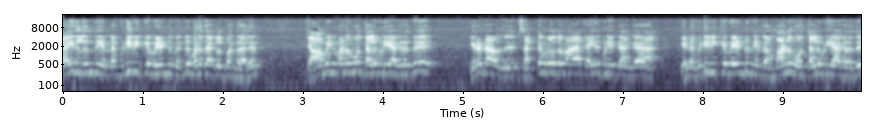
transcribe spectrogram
கைதிலிருந்து என்னை விடுவிக்க வேண்டும் என்று மனு தாக்கல் பண்றாரு. ஜாமீன் மனுவும் தள்ளுபடியாகிறது. இரண்டாவது சட்டவிரோதமாக கைது பண்ணியிருக்காங்க. என்னை விடுவிக்க வேண்டும் என்ற மனுவும் தள்ளுபடியாகிறது.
